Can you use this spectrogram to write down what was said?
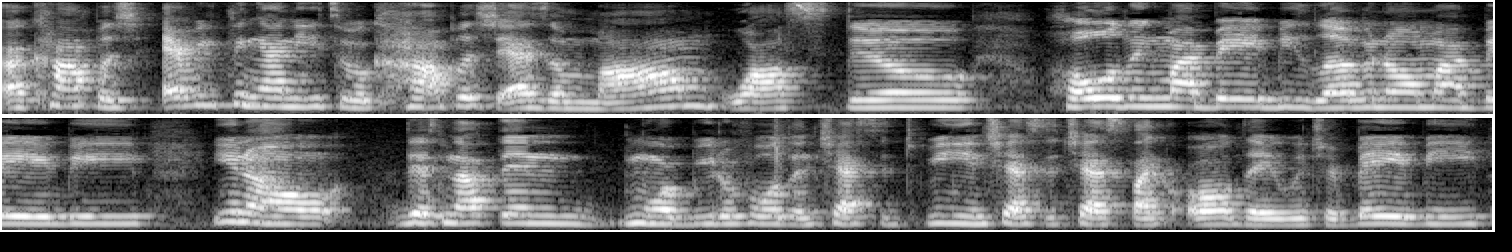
accomplish everything I need to accomplish as a mom while still holding my baby, loving on my baby. You know, there's nothing more beautiful than chest to being chest to chest like all day with your baby.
